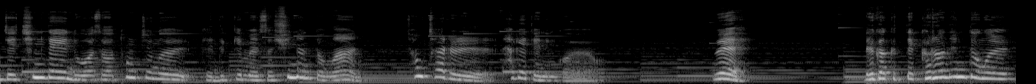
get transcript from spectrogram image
이제 침대에 누워서 통증을 느끼면서 쉬는 동안 성찰을 하게 되는 거예요. 왜? 내가 그때 그런 행동을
